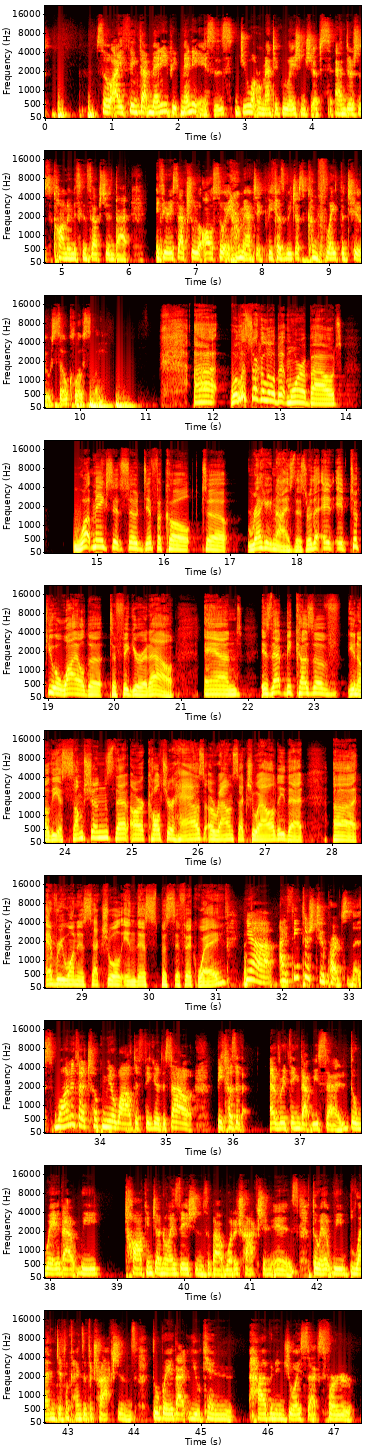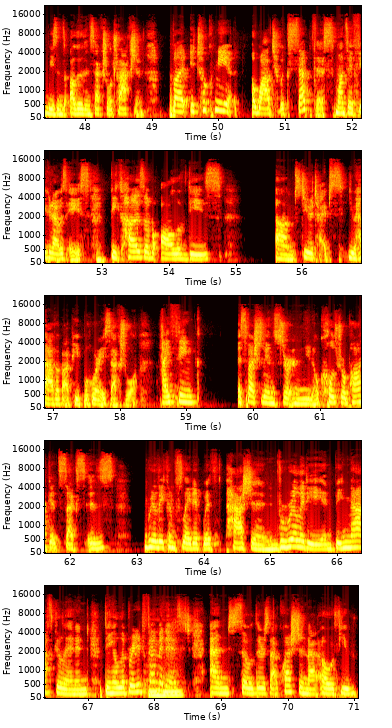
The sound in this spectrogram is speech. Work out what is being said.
so I think that many many aces do want romantic relationships, and there's this common misconception that if you're asexual, you're also aromantic because we just conflate the two so closely. Uh, well, let's talk a little bit more about what makes it so difficult to recognize this, or that it, it took you a while to to figure it out. And is that because of you know the assumptions that our culture has around sexuality that uh, everyone is sexual in this specific way? Yeah, I think there's two parts of this. One is that it took me a while to figure this out because of everything that we said, the way that we talk in generalizations about what attraction is, the way that we blend different kinds of attractions, the way that you can have and enjoy sex for reasons other than sexual attraction. But it took me a while to accept this once I figured I was ace because of all of these um, stereotypes you have about people who are asexual. I think, especially in certain, you know, cultural pockets, sex is really conflated with passion and virility and being masculine and being a liberated mm-hmm. feminist. Mm-hmm. And so there's that question that, oh, if you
